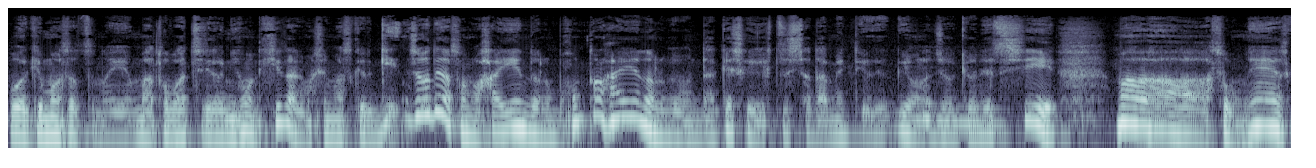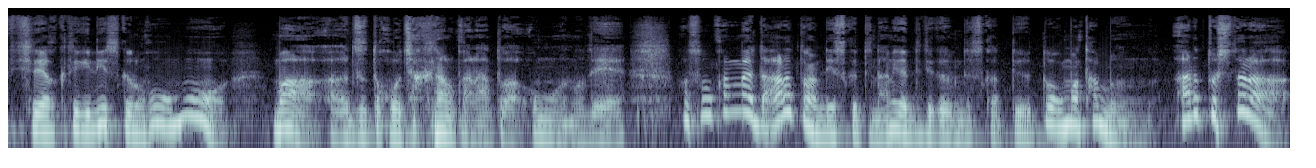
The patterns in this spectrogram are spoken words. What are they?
貿易摩擦の、まあ、とばっちりが日本で来てたりもしますけど、現状ではそのハイエンドの、本当のハイエンドの部分だけしか輸出しちゃだめっていうような状況ですし、まあ、そうね、地政学的リスクの方も、まあ、ずっと膠着なのかなとは思うので、まあ、そう考えると、新たなリスクって何が出てくるんですかっていうと、まあ多分あるとしたら、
